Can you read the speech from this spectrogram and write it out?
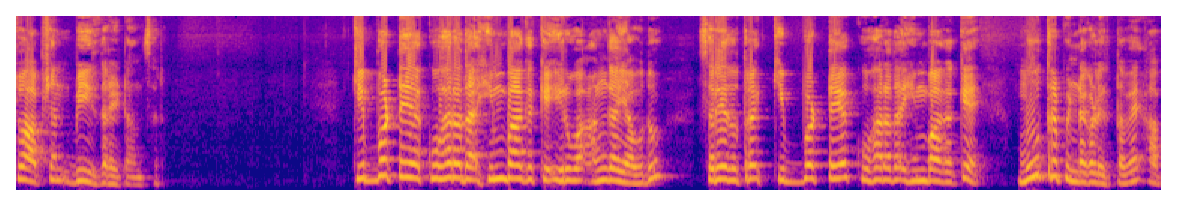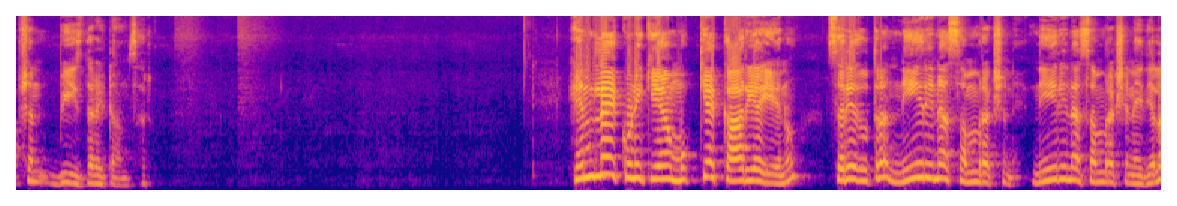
So option B is the right answer ಕಿಬ್ಬೊಟ್ಟೆಯ ಕುಹರದ ಹಿಂಭಾಗಕ್ಕೆ ಇರುವ ಅಂಗ ಯಾವುದು? ಸರಿಯಾದ ಉತ್ತರ, ಕಿಬ್ಬೊಟ್ಟೆಯ ಕುಹರದ ಹಿಂಭಾಗಕ್ಕೆ ಮೂತ್ರಪಿಂಡಗಳು ಇರ್ತವೆ. Option B is the right answer. Henle ಕುಣಿಕೆಯ ಮುಖ್ಯ ಕಾರ್ಯ ಏನು? ಸರಿಯಾದ ಉತ್ತರ, ನೀರಿನ ಸಂರಕ್ಷಣೆ. ನೀರಿನ ಸಂರಕ್ಷಣೆ ಇದೆಯಲ್ಲ?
